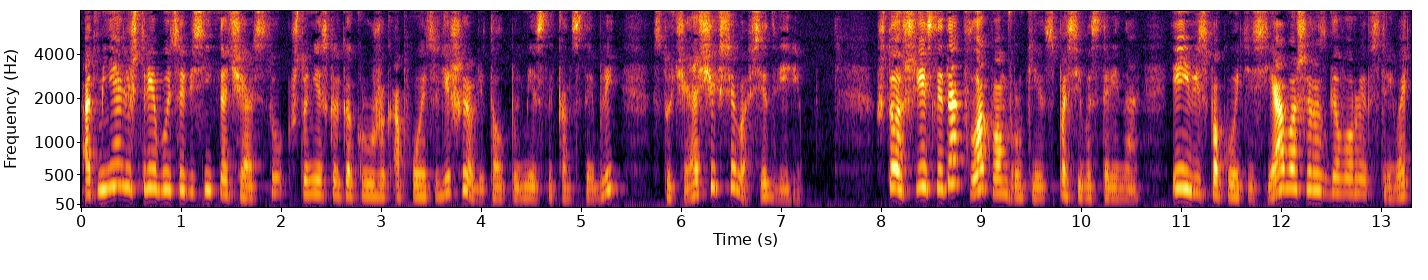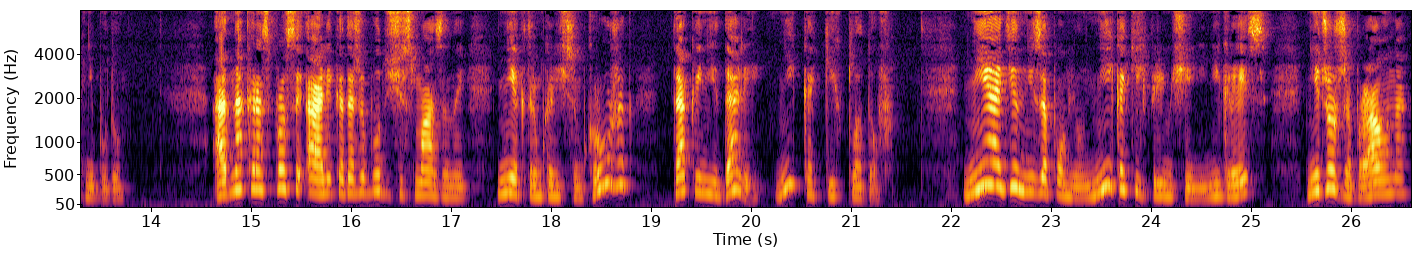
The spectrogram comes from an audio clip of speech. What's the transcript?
От меня лишь требуется объяснить начальству, что несколько кружек обходится дешевле толпы местных констеблей, стучащихся во все двери». «Что ж, если так, флаг вам в руки. Спасибо, старина. И не беспокойтесь, я ваши разговоры встревать не буду». Однако расспросы Алика, даже будучи смазаны некоторым количеством кружек, так и не дали никаких плодов. Ни один не запомнил никаких перемещений ни Грейс, ни Джорджа Брауна,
